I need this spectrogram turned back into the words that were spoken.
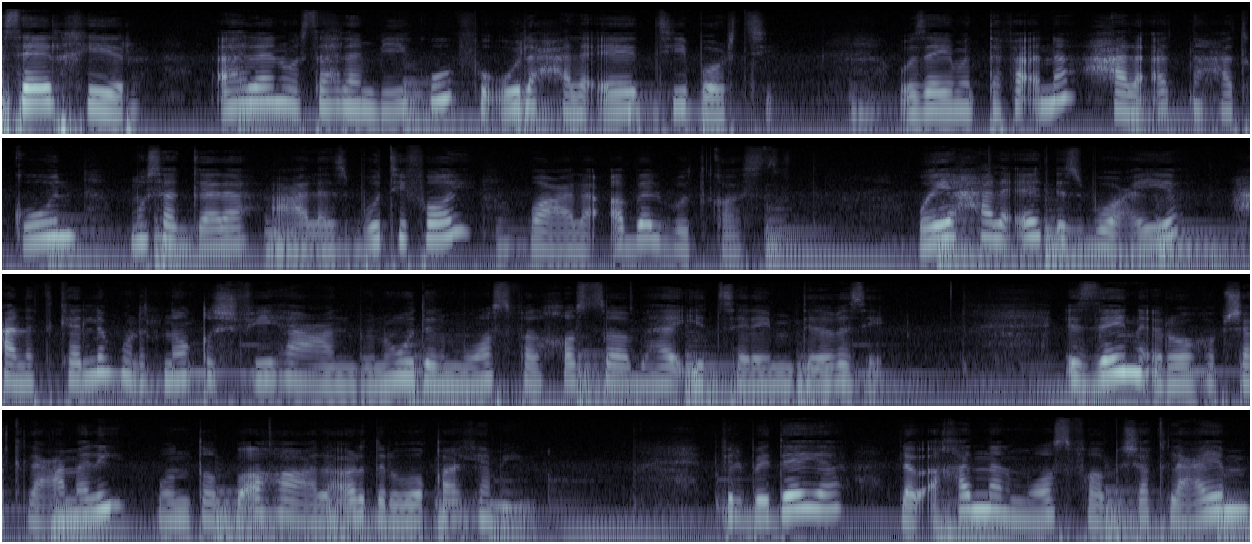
مساء الخير. أهلا وسهلا بيكم في أولى حلقات Tea Party وزي ما اتفقنا حلقاتنا هتكون مسجلة على Spotify وعلى Apple Podcast. وهي حلقات أسبوعية هنتكلم ونتناقش فيها عن بنود المواصفة الخاصة بهيئة سلامة الغذاء. إزاي نقراها بشكل عملي ونطبقها على أرض الواقع كمان. في البداية لو أخدنا المواصفة بشكل عام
